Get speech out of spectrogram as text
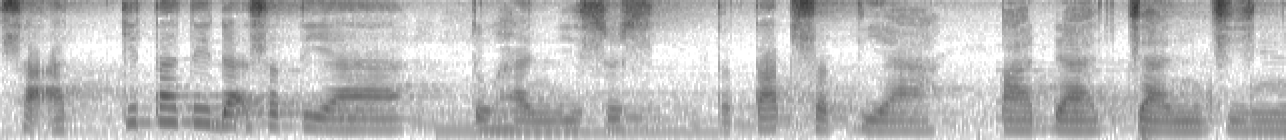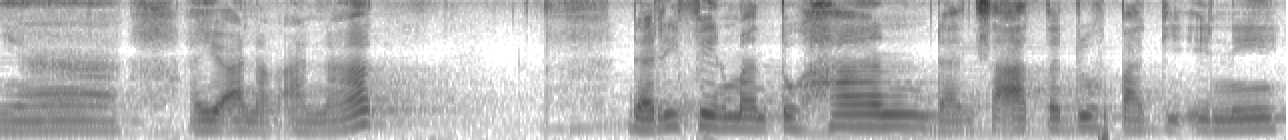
saat kita tidak setia, Tuhan Yesus tetap setia pada janjinya. Ayo anak-anak, dari firman Tuhan dan saat teduh pagi ini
